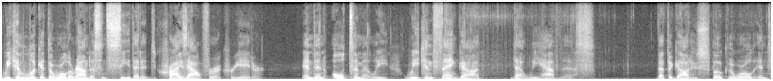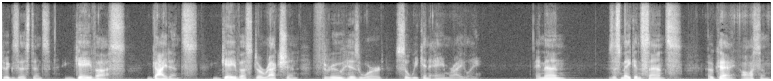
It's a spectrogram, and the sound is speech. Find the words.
we can look at the world around us and see that it cries out for a creator. And then ultimately, we can thank God that we have this. That the God who spoke the world into existence gave us guidance, gave us direction through his word so we can aim rightly. Amen? Is this making sense? Okay, awesome.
